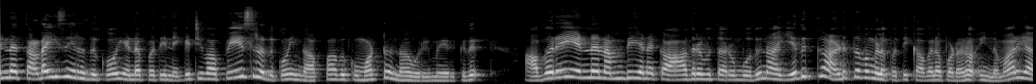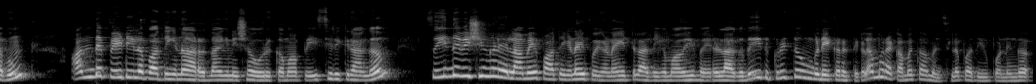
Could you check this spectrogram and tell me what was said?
என்னை தடை செய்கிறதுக்கோ என்னை பற்றி நெகட்டிவாக பேசுகிறதுக்கோ எங்கள் அப்பாவுக்கு மட்டும்தான் உரிமை இருக்குது. அவரே என்னை நம்பி எனக்கு ஆதரவு தரும்போது நான் எதுக்கு அடுத்தவங்களை பற்றி கவலைப்படணும்? இந்த மாதிரியாகவும் அந்த பேட்டியில் பார்த்தீங்கன்னா அறந்தாங்க நிஷா உருக்கமாக பேசியிருக்கிறாங்க. ஸோ இந்த விஷயங்கள் எல்லாமே பார்த்தீங்கன்னா இப்போ இணையத்தில் அதிகமாகவே வைரல் ஆகுது. இது குறித்து உங்களுடைய கருத்துக்களை மறக்காமல் கமெண்ட்ஸில் பதிவு பண்ணுங்கள்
